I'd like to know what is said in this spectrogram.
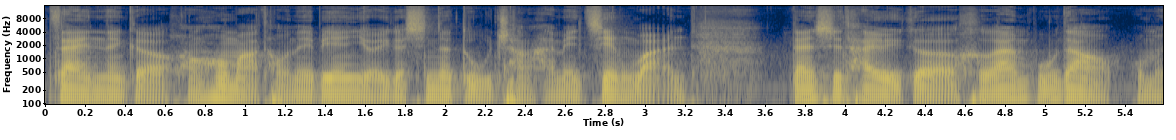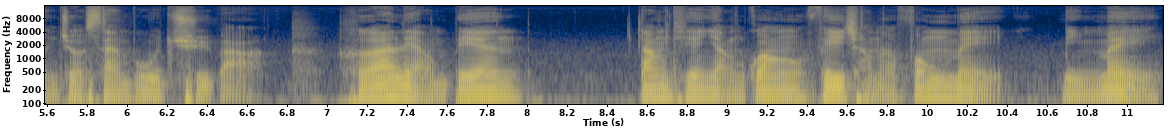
在那个皇后码头那边有一个新的赌场还没建完，但是它有一个河岸步道，我们就散步去吧。河岸两边，当天阳光非常的丰美明媚。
